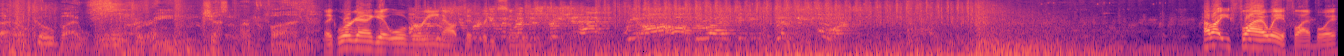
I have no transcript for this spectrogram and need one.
I don't go by Wolverine just for fun. Like, we're gonna get Wolverine outfit pretty soon. How about you fly away, Flyboy?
